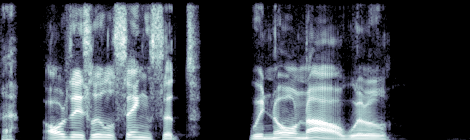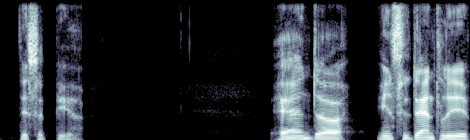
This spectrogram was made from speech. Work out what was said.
all these little things that we know now will disappear. And uh, incidentally,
